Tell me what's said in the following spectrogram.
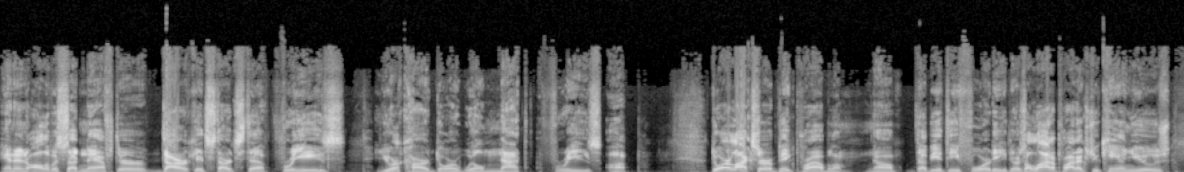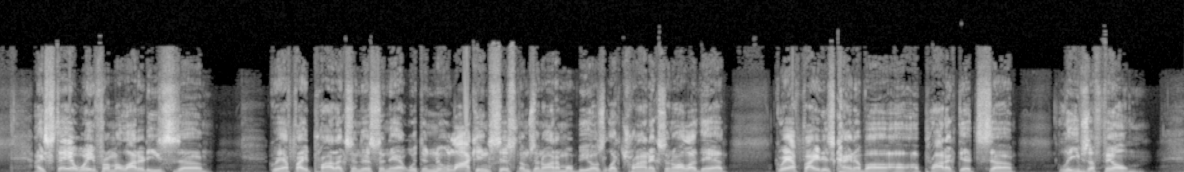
and then all of a sudden after dark it starts to freeze, your car door will not freeze up. Door locks are a big problem. Now, WD 40. There's a lot of products you can use. I stay away from a lot of these uh, graphite products and this and that. With the new locking systems in automobiles, electronics, and all of that, graphite is kind of a, a, a product that uh, leaves a film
